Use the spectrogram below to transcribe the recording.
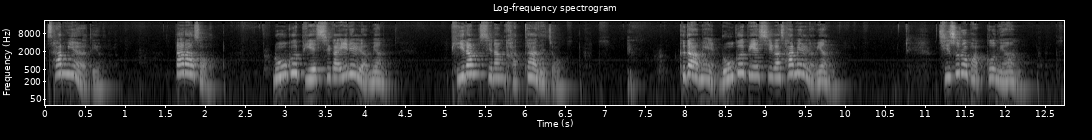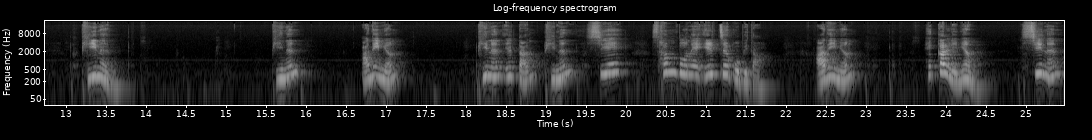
3이어야 돼요. 따라서 로그 BSC가 1이려면 B랑 C랑 같아야 되죠. 그 다음에 로그 BSC가 3이려면 지수로 바꾸면 B는 B는 아니면 B는 일단 B는 C의 3분의 1제곱이다. 아니면 헷갈리면 C는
